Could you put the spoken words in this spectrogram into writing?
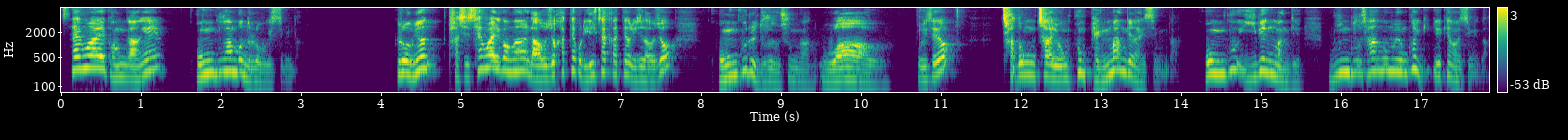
생활 건강에 공구 한번 눌러보겠습니다. 그러면 다시 생활 건강을 나오죠. 카테고리 1차 카테고리 이제 나오죠. 공구를 누르는 순간 와우 보이세요? 자동차 용품 100만 개나 있습니다. 공구 200만 개, 문구 상업용품 이렇게 나와 있습니다.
